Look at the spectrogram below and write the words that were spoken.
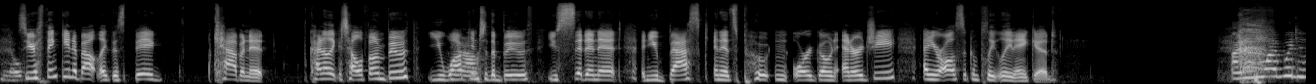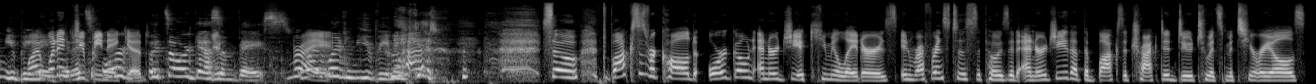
Nope. So you're thinking about like this big cabinet, kind of like a telephone booth. You walk Yeah. into the booth, you sit in it, and you bask in its potent orgone energy, and you're also completely naked. I mean, why wouldn't you be Why naked? wouldn't you It's be naked? It's orgasm based. Right. Why wouldn't you be naked? So the boxes were called orgone energy accumulators in reference to the supposed energy that the box attracted due to its materials,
